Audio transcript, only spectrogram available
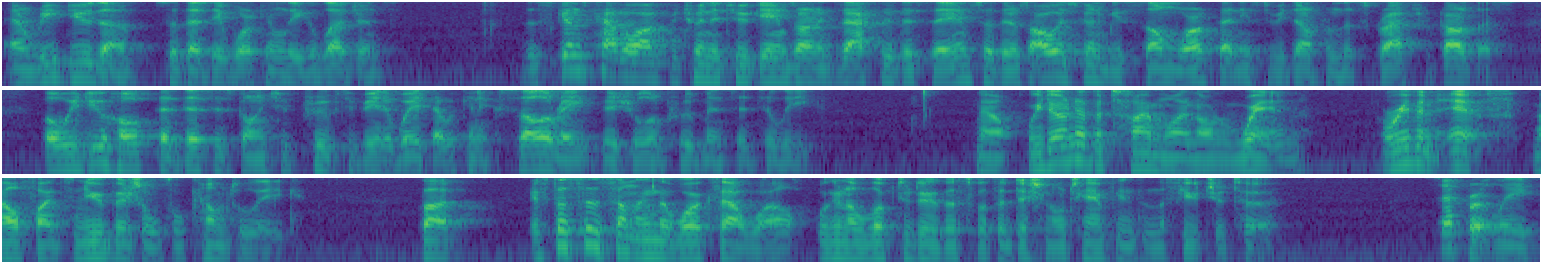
and redo them so that they work in League of Legends. The skins catalog between the two games aren't exactly the same, so there's always going to be some work that needs to be done from the scratch regardless. But we do hope that this is going to prove to be in a way that we can accelerate visual improvements into League. Now, we don't have a timeline on when, or even if, Malphite's new visuals will come to League. But if this is something that works out well, we're going to look to do this with additional champions in the future too. Separately,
